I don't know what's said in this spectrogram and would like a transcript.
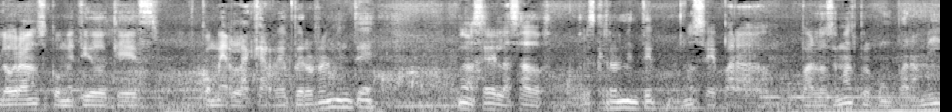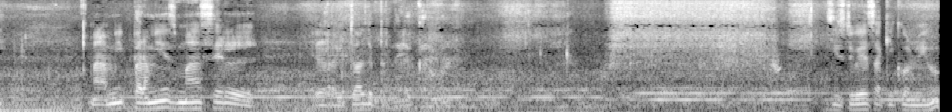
lograron su cometido que es comer la carne pero realmente bueno hacer el asado. Pero es que realmente no sé para para los demás pero como para mí para mí para mí es más el el ritual de prender el carbón si estuvieras aquí conmigo,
